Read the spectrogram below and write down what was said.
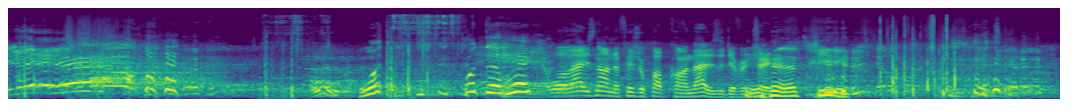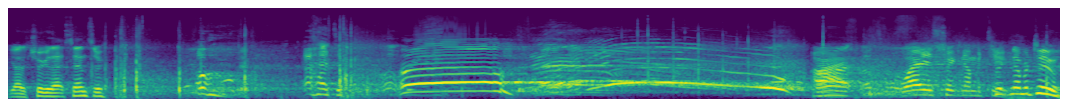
Yeah. Oh. What? What the heck? Yeah, well, that is not an official popcorn. That is a different trick. Yeah, that's cheating. you gotta trigger that sensor. Oh. I had to. Oh! All right. What is trick number two? Trick number two.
